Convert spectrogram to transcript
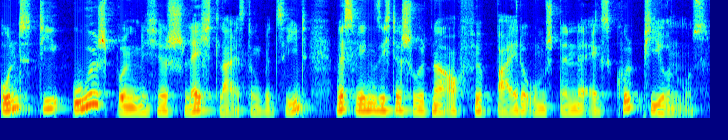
und die ursprüngliche Schlechtleistung bezieht, weswegen sich der Schuldner auch für beide Umstände exkulpieren muss.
